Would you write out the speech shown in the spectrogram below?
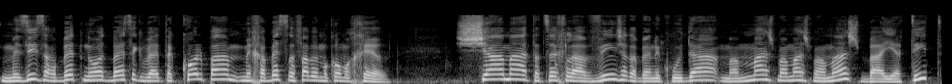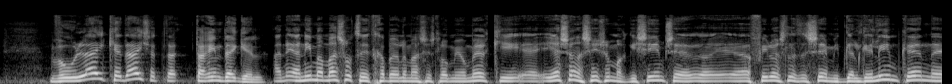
מזיז הרבה תנועות בעסק ואתה כל פעם מכבה שרפה במקום אחר. שמה אתה צריך להבין שאתה בנקודה ממש ממש ממש בעייתית, ואולי כדאי שתרים דגל. אני, אני ממש רוצה להתחבר למה ששלומי אומר, כי אה, יש אנשים שמרגישים שאפילו יש לזה שם, מתגלגלים, כן, אה,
